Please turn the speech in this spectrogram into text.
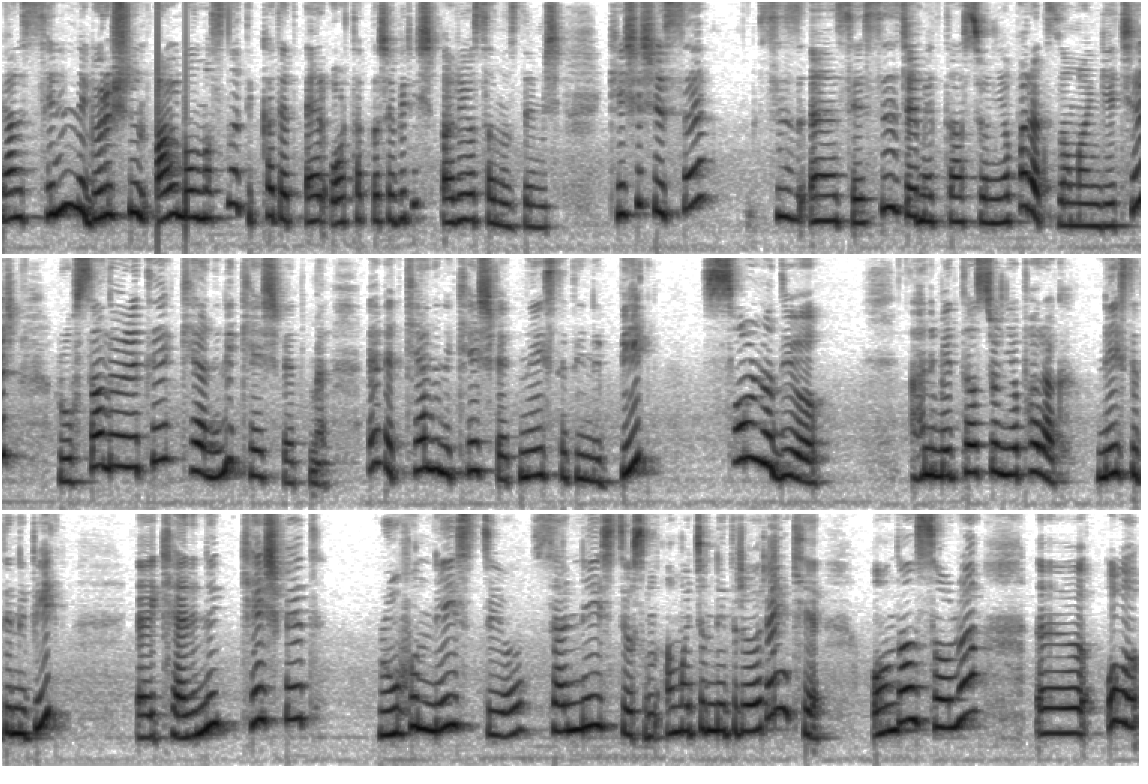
Yani seninle görüşünün aynı olmasına dikkat et eğer ortaklaşa bir iş arıyorsanız demiş. Keşiş ise siz e, sessizce meditasyon yaparak zaman geçir. Ruhsal öğreti kendini keşfetme. Evet kendini keşfet, ne istediğini bil. Sonra diyor hani meditasyon yaparak ne istediğini bil. E, kendini keşfet. Ruhun ne istiyor? Sen ne istiyorsun? Amacın nedir öğren ki. Ondan sonra e, o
